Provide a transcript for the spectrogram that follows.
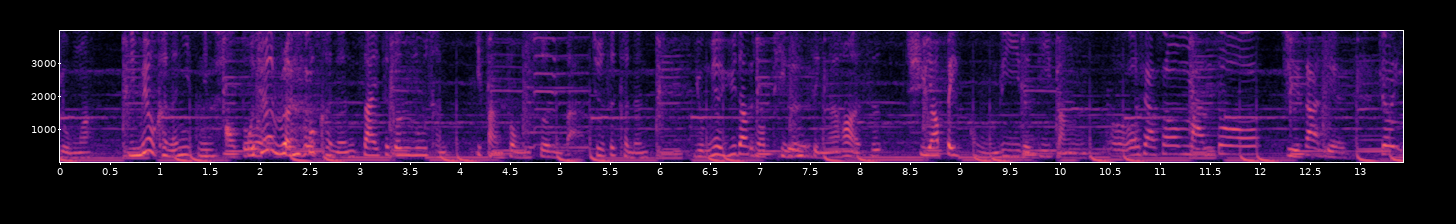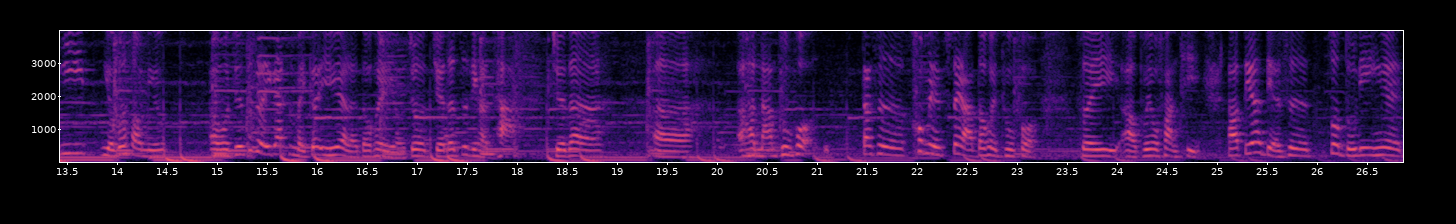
有吗？你没有可能，你你好多，我觉得人不可能在这个路程一帆风顺吧，就是可能有没有遇到什么瓶颈啊，或者是需要被鼓励的地方？我我想说蛮多沮丧点，就一有的时候你，呃，我觉得这个应该是每个音乐人都会有，就觉得自己很差，觉得。呃，很难突破，但是后面虽然都会突破，所以呃不用放弃。然后第二点是做独立音乐，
